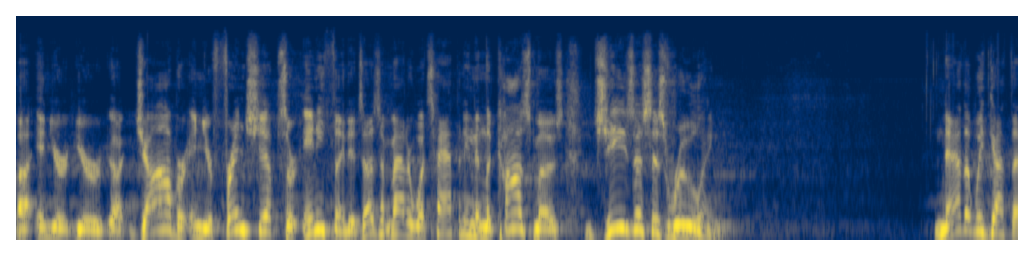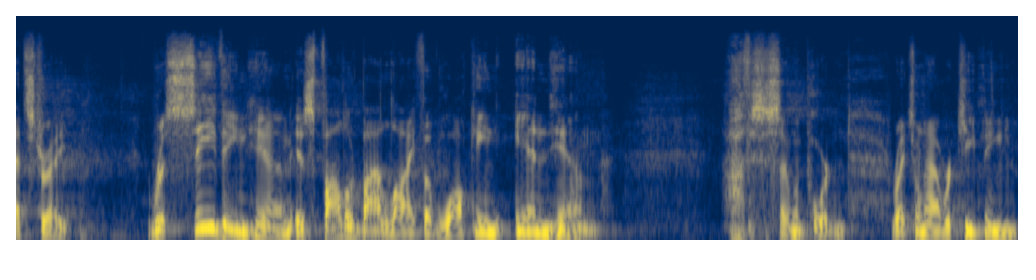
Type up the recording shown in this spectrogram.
uh, in your, your uh, job or in your friendships or anything. It doesn't matter what's happening in the cosmos. Jesus is ruling. Now that we've got that straight, receiving him is followed by a life of walking in him. Oh, this is so important. Rachel and I were keeping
